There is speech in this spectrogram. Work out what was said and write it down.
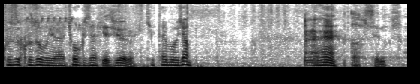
kuzu kuzu bu ya. Çok güzel. Kesiyorum. Ki tabii hocam. Al senin olsun.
